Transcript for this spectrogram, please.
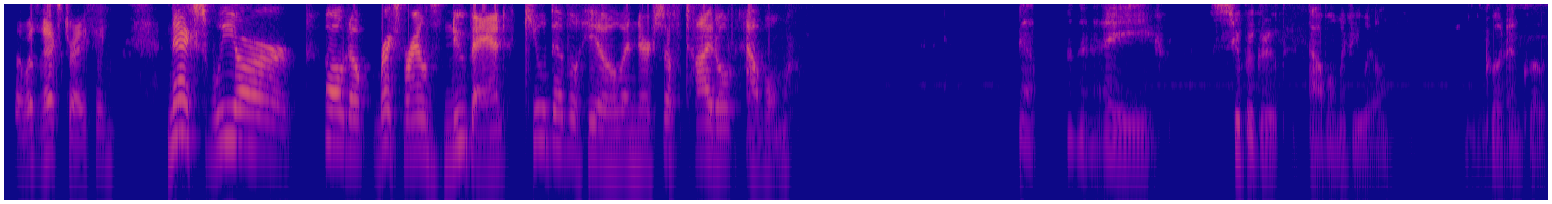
So what's next, Tracy? Next, we are oh no, Rex Brown's new band, Kill Devil Hill, and their self-titled album. Yeah, a supergroup album, if you will, quote unquote.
